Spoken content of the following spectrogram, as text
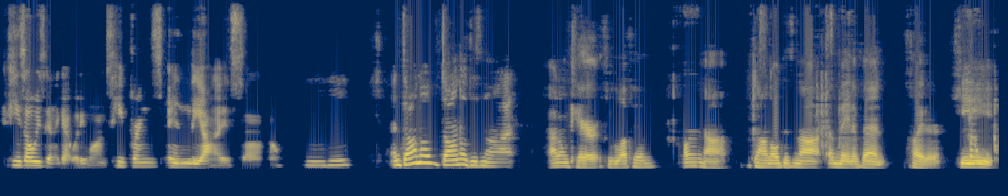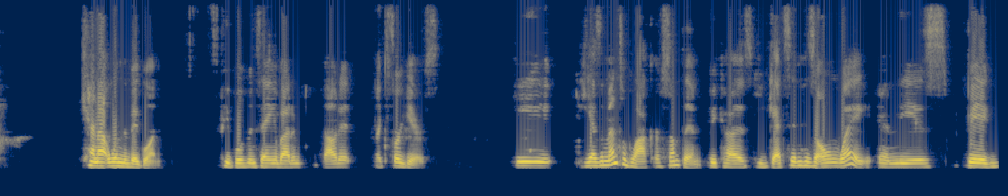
He's always gonna get what he wants. He brings in the eyes. So hmm And Donald, Donald is not, I don't care if you love him or not. Donald is not a main event fighter. He cannot win the big one. People have been saying about him, about it, like for years. He, he has a mental block or something because he gets in his own way in these big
